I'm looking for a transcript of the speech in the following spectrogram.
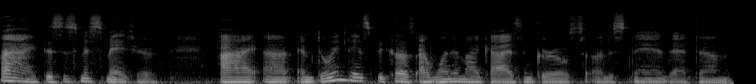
Hi, this is Miss Major. I uh, am doing this because I wanted my guys and girls to understand that um,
